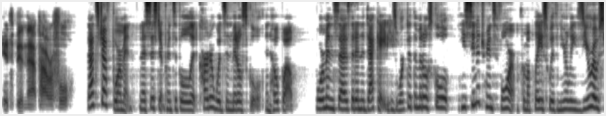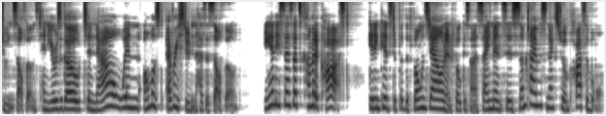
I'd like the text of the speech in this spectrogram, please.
It's been that powerful. That's Jeff Borman, an assistant principal at Carter Woodson Middle School in Hopewell. Borman says that in the decade he's worked at the middle school, he's seen it transform from a place with nearly zero student cell phones 10 years ago to now when almost every student has a cell phone. And he says that's come at a cost. Getting kids to put the phones down and focus on assignments is sometimes next to impossible.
